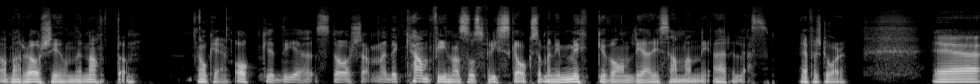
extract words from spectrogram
att man rör sig under natten. Okay. Och det stör sömnen. Det kan finnas hos friska också, men det är mycket vanligare i samband med RLS. Jag förstår. Eh,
